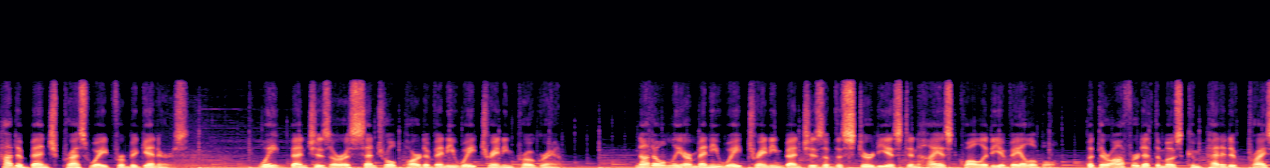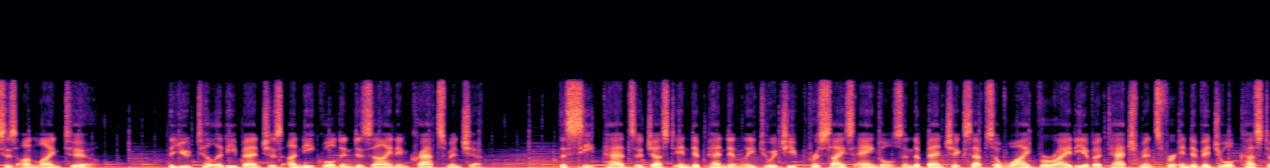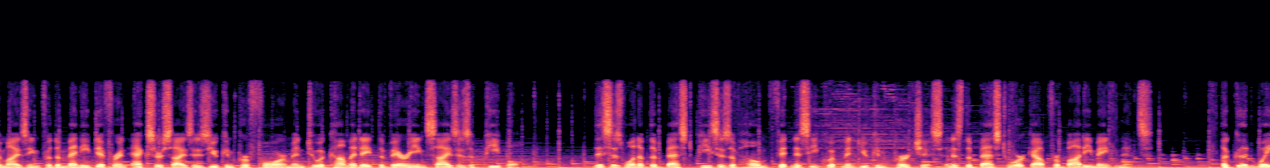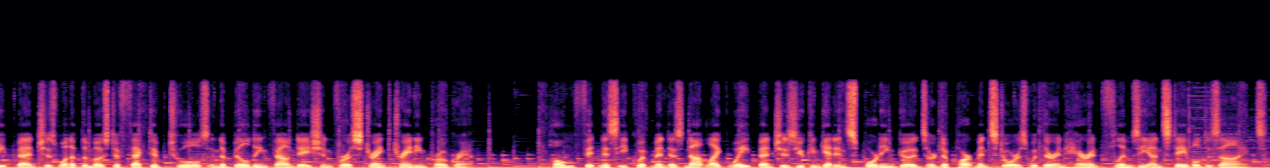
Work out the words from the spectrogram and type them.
How to bench press weight for beginners. Weight benches are a central part of any weight training program. Not only are many weight training benches of the sturdiest and highest quality available, but they're offered at the most competitive prices online too. The utility bench is unequaled in design and craftsmanship. The seat pads adjust independently to achieve precise angles and the bench accepts a wide variety of attachments for individual customizing for the many different exercises you can perform and to accommodate the varying sizes of people. This is one of the best pieces of home fitness equipment you can purchase and is the best workout for body maintenance. A good weight bench is one of the most effective tools in the building foundation for a strength training program. Home fitness equipment is not like weight benches you can get in sporting goods or department stores with their inherent flimsy unstable designs.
